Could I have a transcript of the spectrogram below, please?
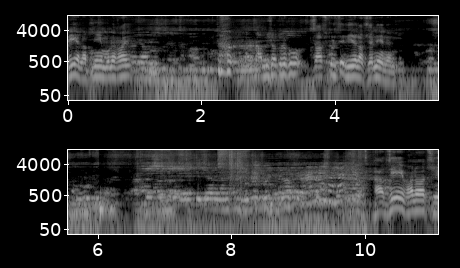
রিয়েল আপনি মনে হয় আমি যতটুকু চার্জ করেছি রিয়েল আছে নিয়ে নেন। হ্যাঁ জি ভালো আছি।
